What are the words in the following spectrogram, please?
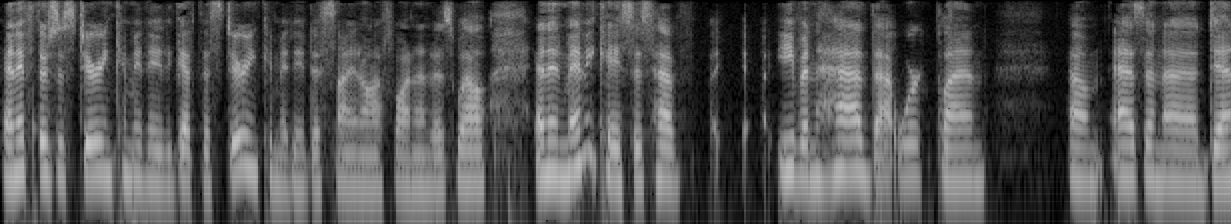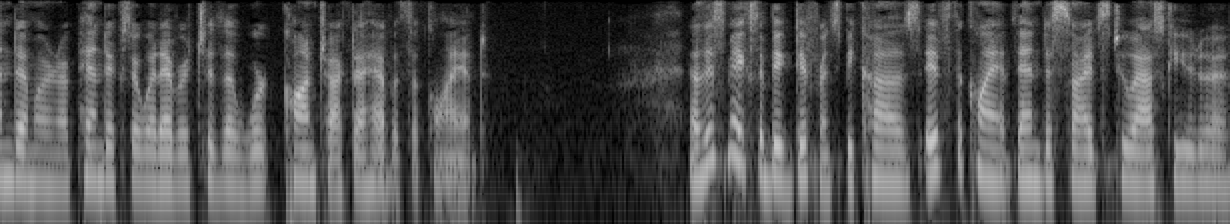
And if there's a steering committee, to get the steering committee to sign off on it as well. And in many cases, have even had that work plan um, as an addendum or an appendix or whatever to the work contract I have with the client. Now, this makes a big difference because if the client then decides to ask you to,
